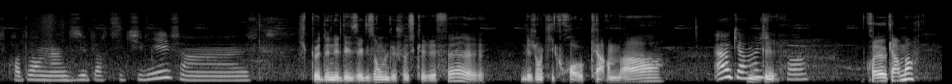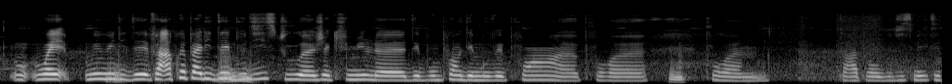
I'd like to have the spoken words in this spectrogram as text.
je crois pas en un dieu particulier. Enfin, je peux donner des exemples de choses que j'ai fait. Des gens qui croient au karma. ah, au karma, Des- crois. Vous croyez au karma? Ouais, oui, oui, Mm. l'idée. Enfin, après, pas l'idée Mm. bouddhiste où euh, j'accumule euh, des bons points ou des mauvais points euh, pour, Mm. pour par rapport au bouddhisme, etc.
